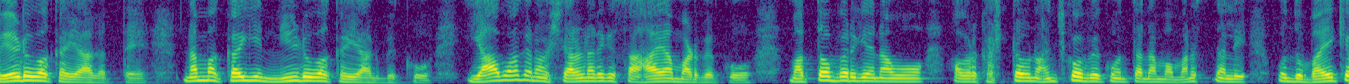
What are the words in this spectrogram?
ಬೇಡುವ ಕೈ ಆಗುತ್ತೆ. ನಮ್ಮ ಕೈ ನೀಡುವ ಕೈ ಆಗಬೇಕು. ಯಾವಾಗ ನಾವು ಶರಣರಿಗೆ ಸಹಾಯ ಮಾಡಬೇಕು, ಮತ್ತೊಬ್ಬರಿಗೆ ನಾವು ಅವರ ಕಷ್ಟವನ್ನು ಹಂಚ್ಕೋಬೇಕು ಅಂತ ನಮ್ಮ ಮನಸ್ಸಿನಲ್ಲಿ ಒಂದು ಬಯಕೆ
